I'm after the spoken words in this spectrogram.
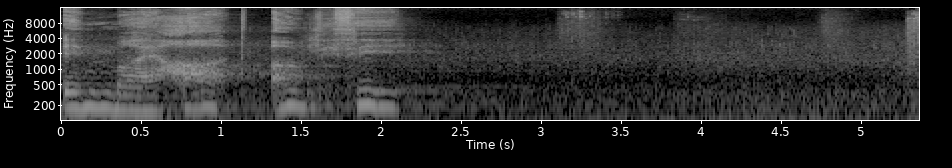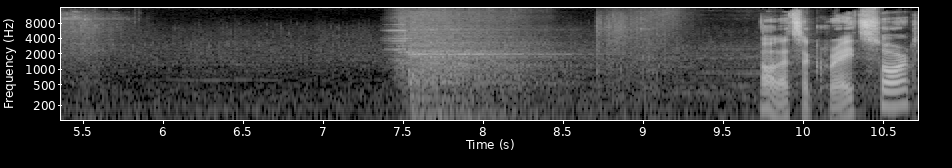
in my heart only thee. Oh, that's a great sword?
